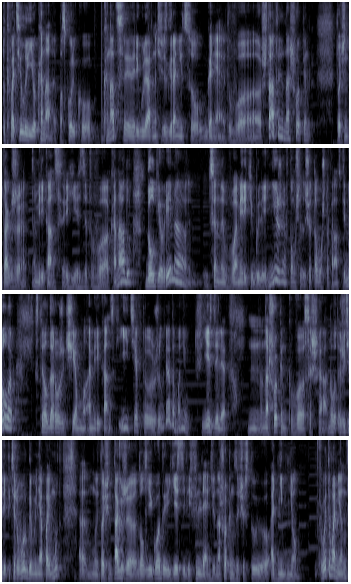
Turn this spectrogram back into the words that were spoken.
подхватила ее Канада, поскольку канадцы регулярно через границу гоняют в Штаты на шопинг, Точно так же американцы ездят в Канаду. Долгое время цены в Америке были ниже, в том числе за счет того, что канадский доллар стоил дороже, чем американский. И те, кто жил рядом, они ездили на шопинг в США. Ну вот жители Петербурга меня поймут, э, мы точно так же долгие годы ездили в Финляндию на шопинг зачастую одним днем. В какой-то момент,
